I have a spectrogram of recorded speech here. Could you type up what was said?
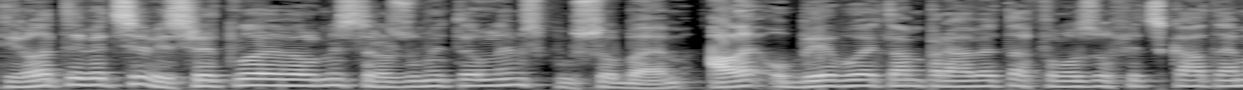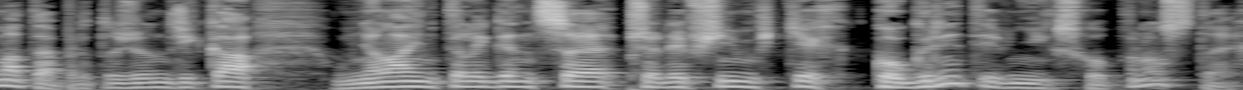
tyhle ty věci vysvětluje velmi srozumitelným způsobem, ale objevuje tam právě ta filozofická témata, protože on říká, umělá inteligence především v těch kognitivních schopnostech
